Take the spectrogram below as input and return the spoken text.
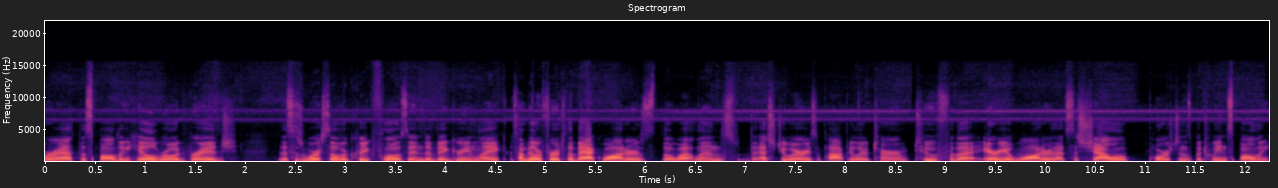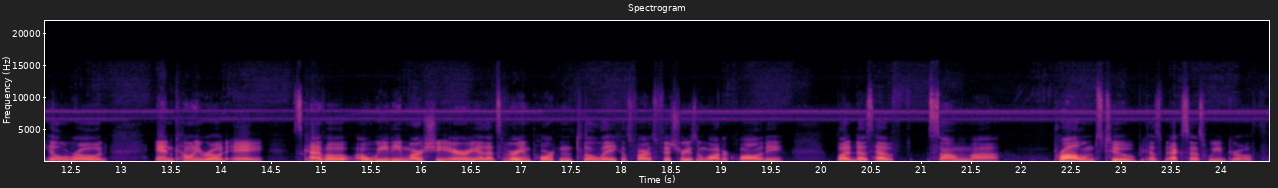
We're at the Spalding Hill Road Bridge. This is where Silver Creek flows into Big Green Lake. Some people refer to the backwaters, the wetlands, the estuary is a popular term. Two, for the area of water, that's the shallow portions between Spalding Hill Road and County Road A. It's kind of a, a weedy, marshy area that's very important to the lake as far as fisheries and water quality, but it does have some uh, problems too because of excess weed growth.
